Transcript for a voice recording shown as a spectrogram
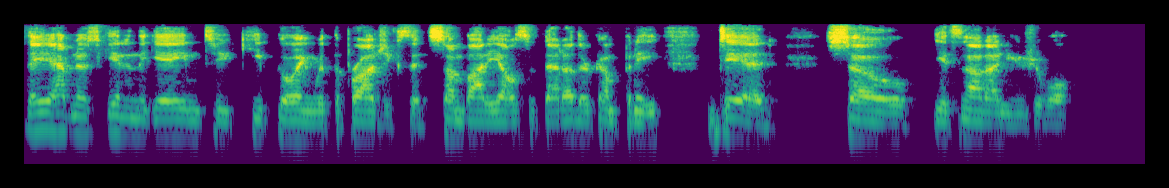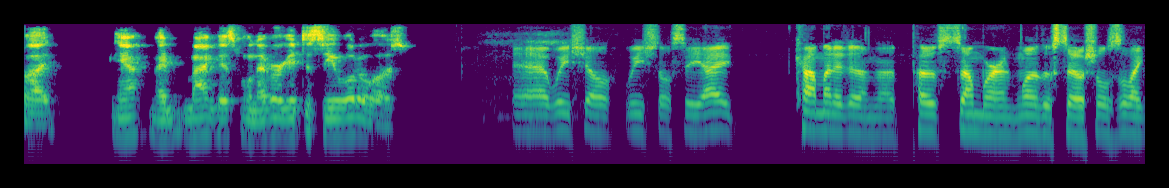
they have no skin in the game to keep going with the projects that somebody else at that other company did. So it's not unusual but yeah my, I guess we'll never get to see what it was. Yeah we shall we shall see. I commented on a post somewhere in one of the socials like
